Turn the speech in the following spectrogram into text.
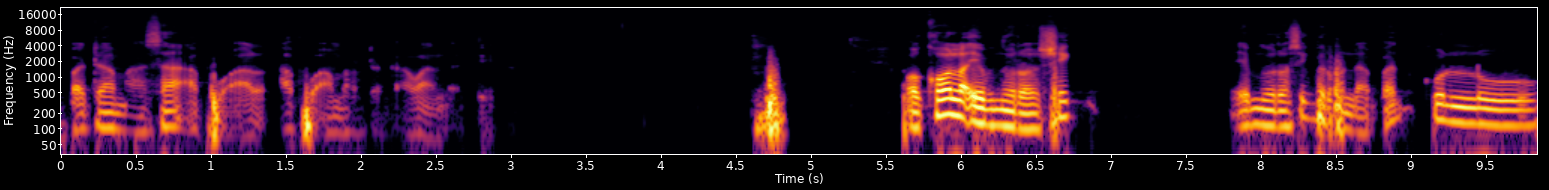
pada masa Abu Al Abu Amr dan kawan tadi. Waqala Ibnu Rasyik Ibnu Rasyik berpendapat kullu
